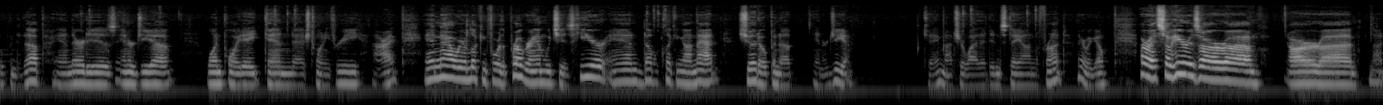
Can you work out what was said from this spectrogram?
opened it up. And there it is, Energia 1.810-23. All right. And now we're looking for the program, which is here, and double clicking on that should open up Energia. Okay, I'm not sure why that didn't stay on the front. There we go. All right, so here is our uh, our uh, not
